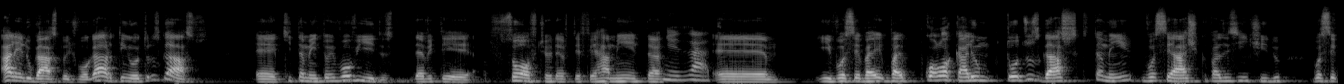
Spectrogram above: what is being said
Além do gasto do advogado, tem outros gastos é, que também estão envolvidos. Deve ter software, deve ter ferramenta. Exato. É, e você vai, vai colocar ali um, todos os gastos que também você acha que fazem sentido você,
